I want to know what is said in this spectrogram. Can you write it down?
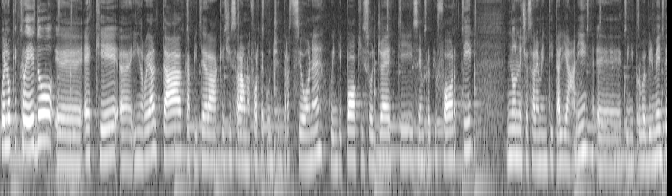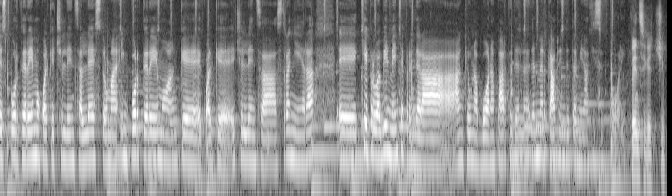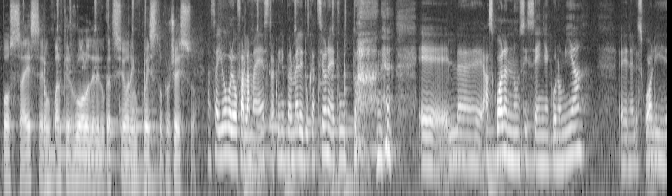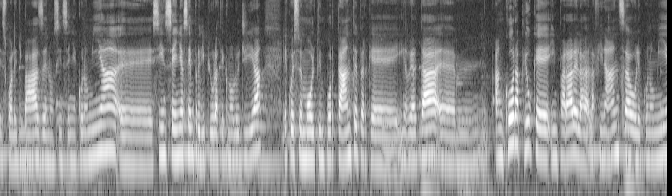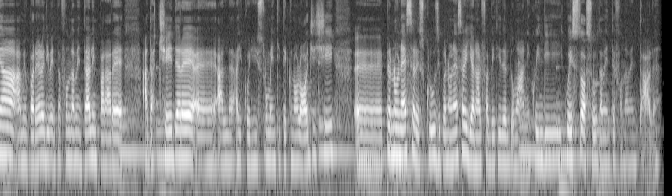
Quello che credo eh, è che eh, in realtà capiterà che ci sarà una forte concentrazione, quindi pochi soggetti sempre più forti, non necessariamente italiani, eh, quindi probabilmente esporteremo qualche eccellenza all'estero, ma importeremo anche qualche eccellenza straniera eh, che probabilmente prenderà anche una buona parte del, del mercato in determinati settori. Pensi che ci possa essere un qualche ruolo dell'educazione in questo processo? Ma sai, io volevo fare la maestra, quindi per me l'educazione è tutto. il, a scuola non si insegna economia, eh, nelle scuole, scuole, di base non si insegna economia, eh, si insegna sempre di più la tecnologia e questo è molto importante perché in realtà ehm, ancora più che imparare la, la finanza o l'economia, a mio parere diventa fondamentale imparare ad accedere eh, al, ai, agli strumenti tecnologici eh, per non essere esclusi, per non essere gli analfabeti del domani, quindi questo è assolutamente fondamentale.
